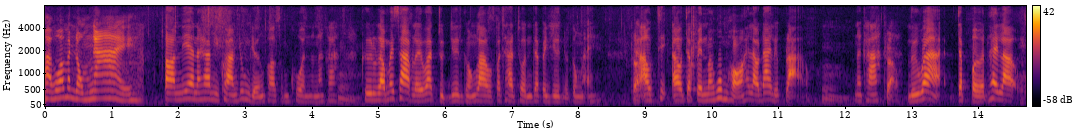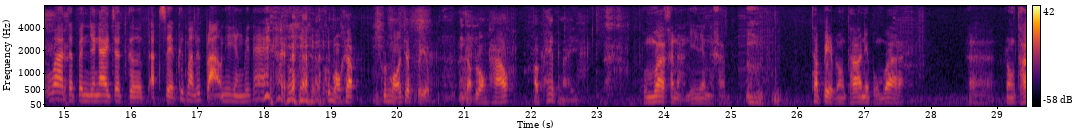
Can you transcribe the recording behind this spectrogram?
ค่ะ เพราะว่ามันล้มง่าย ตอนเนี้ยนะคะมีความยุ่งเหยิงพอสมควรนะคะอืมคือเราไม่ทราบเลยว่าจุดยืนของเราประชาชนจะไปยืนอยู่ตรงไหนครับจะเอาที่เอาจะเป็นมาหุ้มห่อให้เราได้หรือเปล่าอืมนะคะครับหรือว่าจะเปิดให้เราว่าจะเป็นยังไงจะเกิดอักเสบขึ้นมาหรือเปล่านี่ยังไม่แน่ค่ะคุณหมอครับ คุณหมอจะเปรียบกับรองเท้าประเภทไหน ผมว่าขณะนี้เนี่ยนะครับ ถ้าเปรียบรองเท้าเนี่ยผมว่าเอ่อรองเท้า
